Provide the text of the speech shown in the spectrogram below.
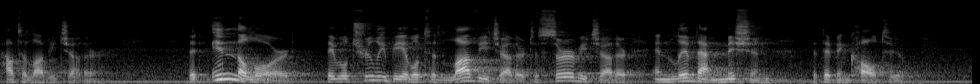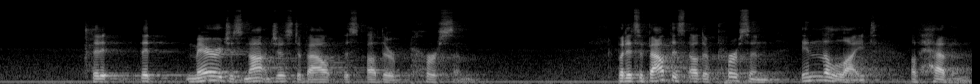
how to love each other. That in the Lord, they will truly be able to love each other, to serve each other, and live that mission that they've been called to. That, it, that marriage is not just about this other person, but it's about this other person in the light of heaven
